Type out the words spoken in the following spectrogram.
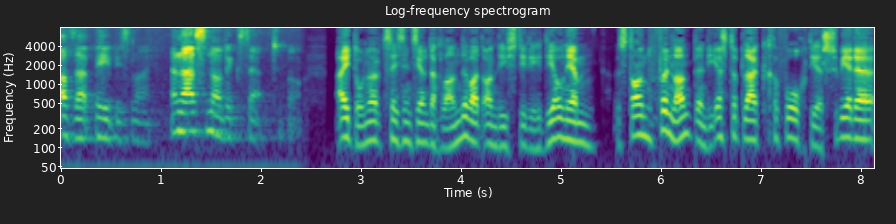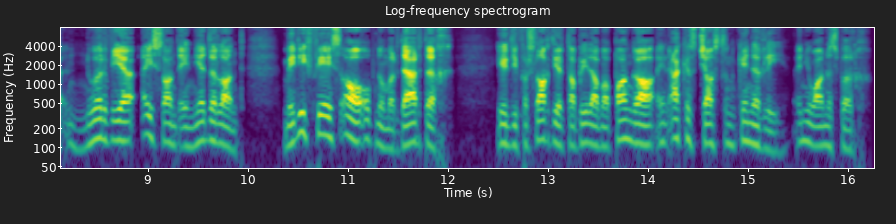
of that baby's life. And that's not acceptable. Uit 176 lande wat aan die studie deelneem, staan Finland in die eerste plek gevolg deur Swede, Noorwe, IJsland en Nederland met die FSA op nommer 30. Hierdie verslag deur Tabila Mapanga en ek is Justin Kennerly in Johannesburg.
